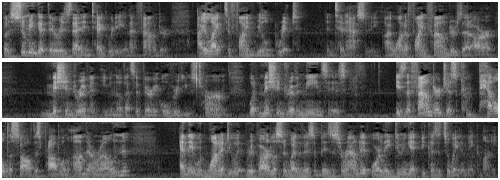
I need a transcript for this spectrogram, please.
But assuming that there is that integrity in that founder, I like to find real grit and tenacity. I want to find founders that are mission driven, even though that's a very overused term. What mission driven means is is the founder just compelled to solve this problem on their own and they would want to do it regardless of whether there's a business around it or are they doing it because it's a way to make money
